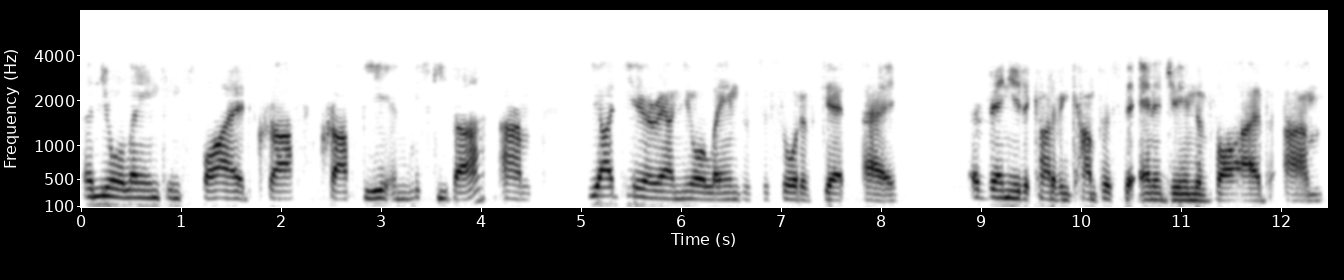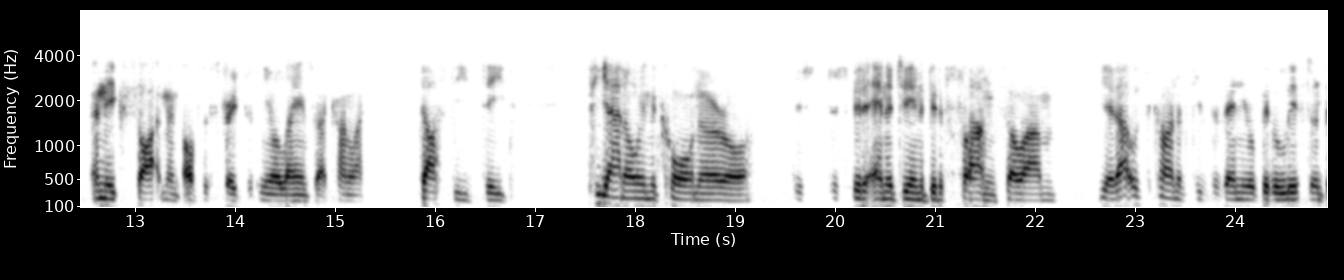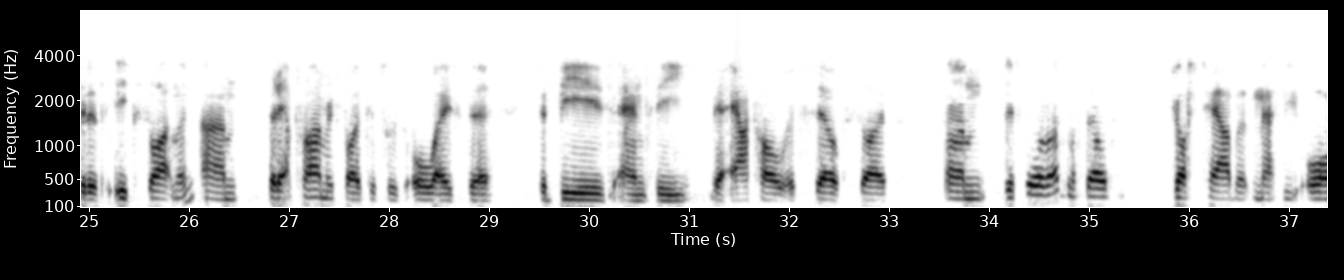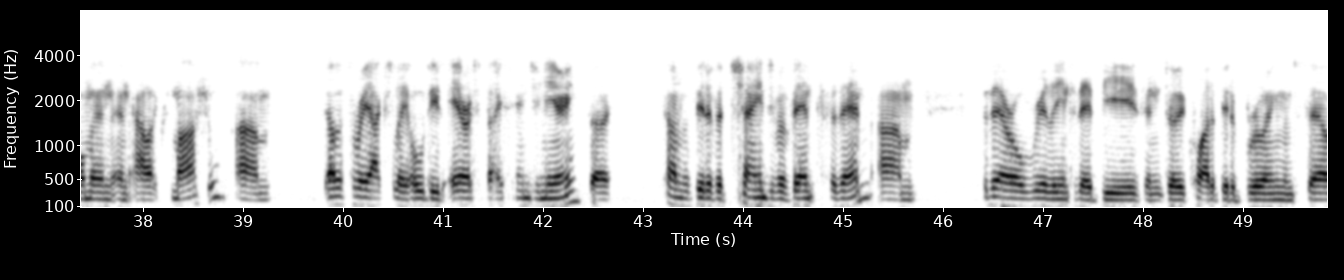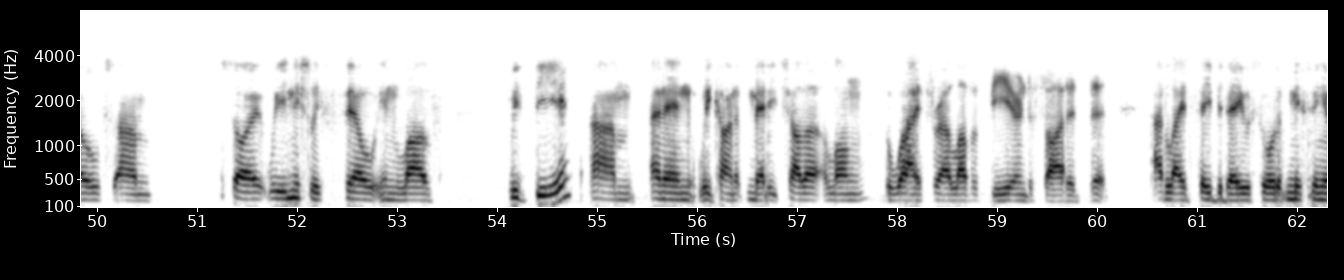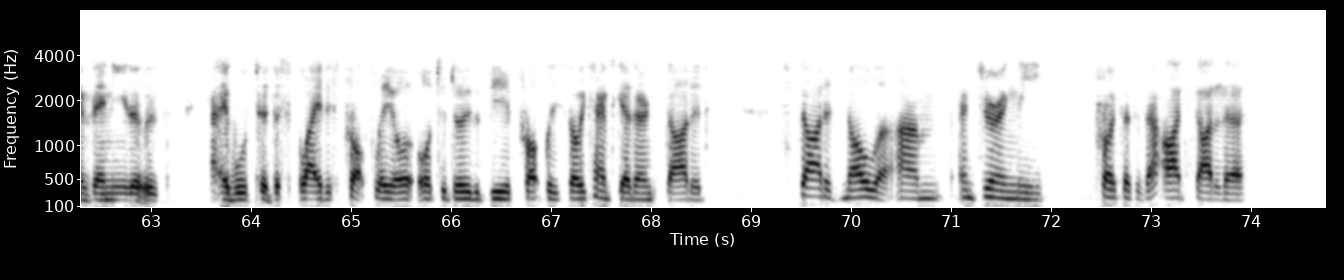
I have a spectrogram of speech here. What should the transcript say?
a New Orleans inspired craft craft beer and whiskey bar. Um, the idea around New Orleans is to sort of get a a venue that kind of encompassed the energy and the vibe um, and the excitement of the streets of New Orleans. That kind of like dusty, deep piano in the corner, or just just a bit of energy and a bit of fun. So um, yeah, that was to kind of give the venue a bit of lift and a bit of excitement. Um, but our primary focus was always the the beers and the the alcohol itself. So um, there's four of us, myself, Josh Talbot, Matthew Orman, and Alex Marshall. Um, the other three actually all did aerospace engineering, so kind of a bit of a change of events for them. Um, but they're all really into their beers and do quite a bit of brewing themselves. Um, so we initially fell in love with beer, um, and then we kind of met each other along the way through our love of beer and decided that Adelaide CBD was sort of missing a venue that was able to display this properly or, or to do the beer properly. So we came together and started started Nola. Um, and during the process of that, I'd started a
